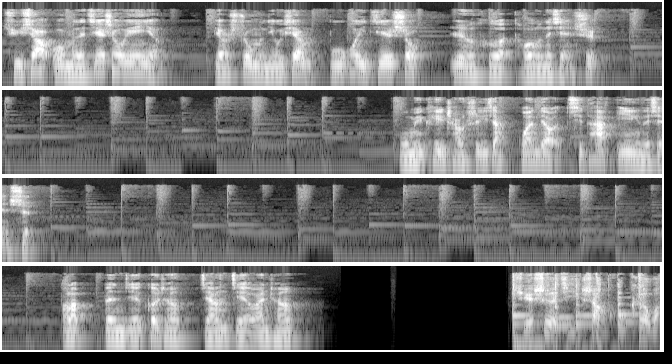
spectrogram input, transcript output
取消我们的接收阴影，表示我们的邮箱不会接受任何投影的显示。我们也可以尝试一下关掉其他阴影的显示。好了，本节课程讲解完成。学设计上虎课网。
